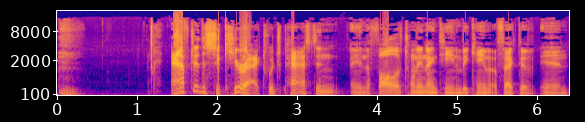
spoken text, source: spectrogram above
after the Secure Act, which passed in, in the fall of 2019 and became effective in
